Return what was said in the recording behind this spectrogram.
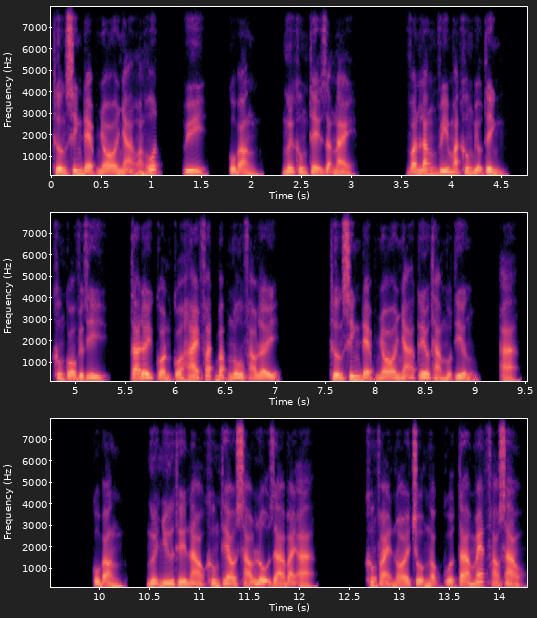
Thường xinh đẹp nho nhã hoảng hốt, uy cổ bằng, ngươi không thể dạng này. Văn lăng vi mặt không biểu tình, không có việc gì, ta đây còn có hai phát bắp nô pháo lấy. Thường Sinh đẹp nho nhã kêu thảm một tiếng, a, cổ bằng, ngươi như thế nào không theo sáo lộ ra bài a? Không phải nói trộm ngọc của ta mét pháo sao,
